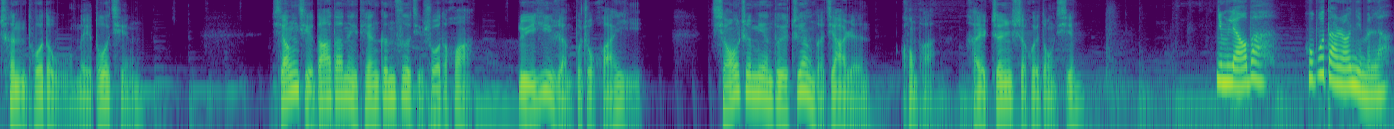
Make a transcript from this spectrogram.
衬托的妩媚多情。想起哒哒那天跟自己说的话，吕毅忍不住怀疑，乔治面对这样的家人，恐怕还真是会动心。你们聊吧，我不打扰你们了。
